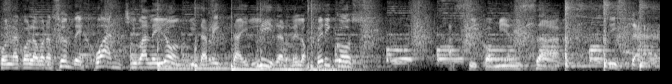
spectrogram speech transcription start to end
con la colaboración de Juan Chivaleirón, guitarrista y líder de los Pericos. Así comienza Sisters.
